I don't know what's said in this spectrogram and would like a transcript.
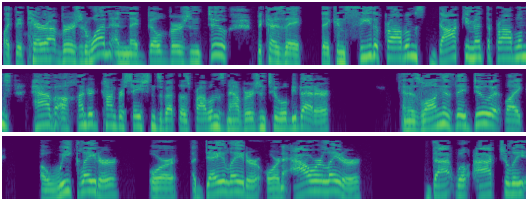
like they tear out version one and they build version two because they, they can see the problems, document the problems, have a hundred conversations about those problems. Now version two will be better. And as long as they do it like a week later or a day later or an hour later, that will actually,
